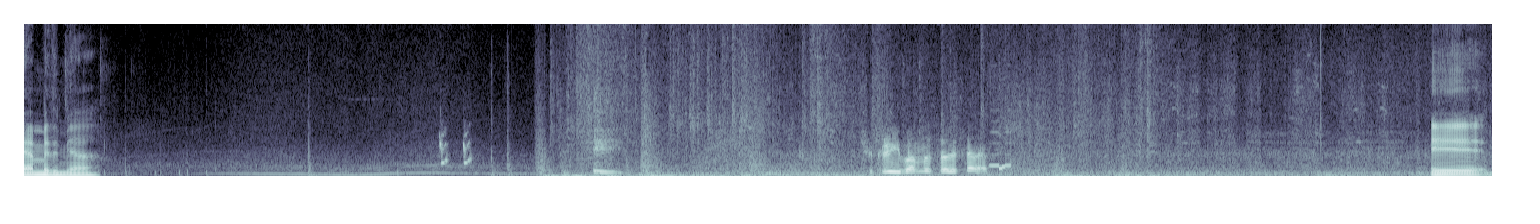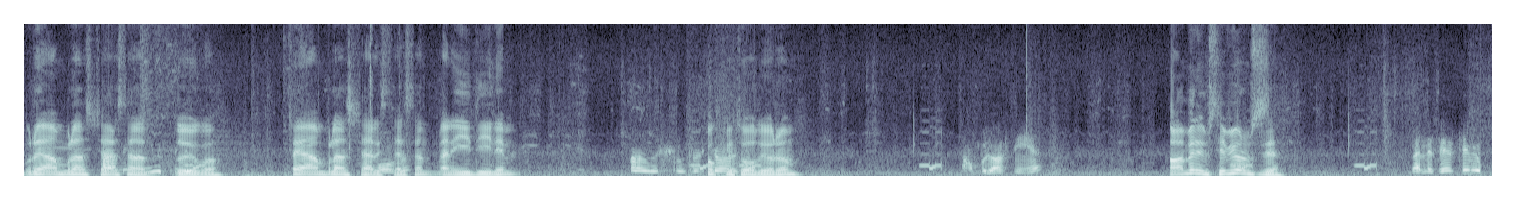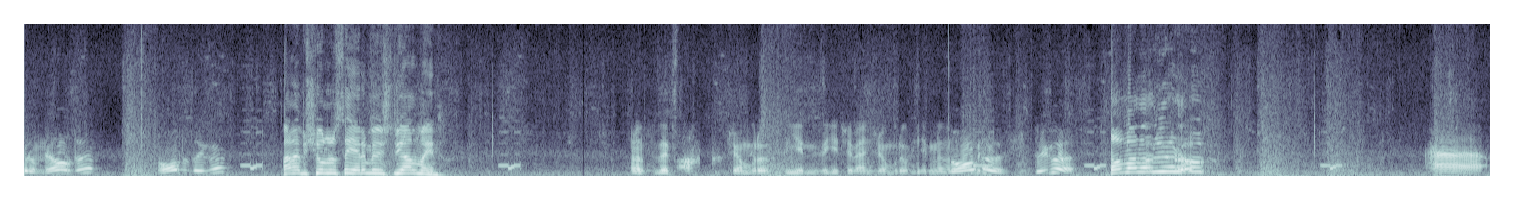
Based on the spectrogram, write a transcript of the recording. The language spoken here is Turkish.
Beğenmedim ya. Şükrü İban'ını söylesene. Ee, buraya ambulans çağırsana Duygu. Buraya ambulans çağır istersen. Ben iyi değilim. Anlaşıldı. Çok kötü oluyorum. Ambulans niye? Amirim seviyorum sizi. Ben de seni seviyorum. Ne oldu? Ne oldu Duygu? Bana bir şey olursa yerime üstüne almayın. Nasıl da Ah. Can Burak sizin yerinize geçiyor ben Can Burak'ın yerine Ne oldu? Duygu? Aman alıyorum. Ha.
